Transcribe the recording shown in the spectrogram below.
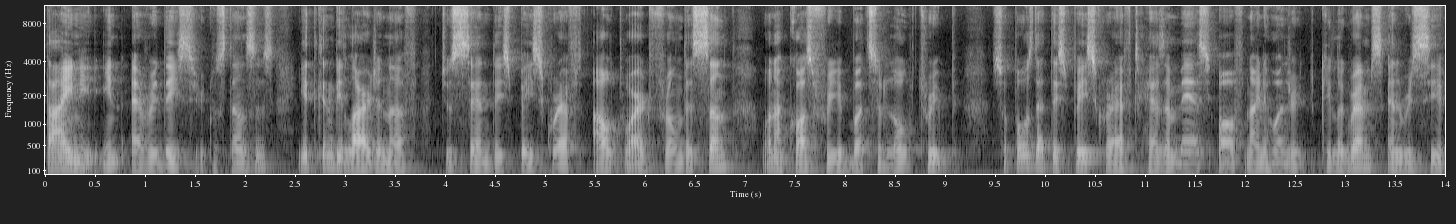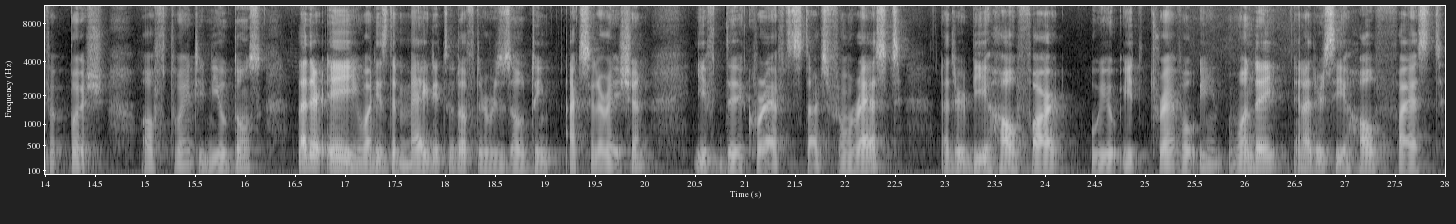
tiny in everyday circumstances, it can be large enough to send the spacecraft outward from the Sun on a cost-free but slow trip. Suppose that the spacecraft has a mass of 900 kilograms and receive a push of 20 newtons. Letter A, what is the magnitude of the resulting acceleration if the craft starts from rest? let Letter B, how far will it travel in one day? And let letter C, how fast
